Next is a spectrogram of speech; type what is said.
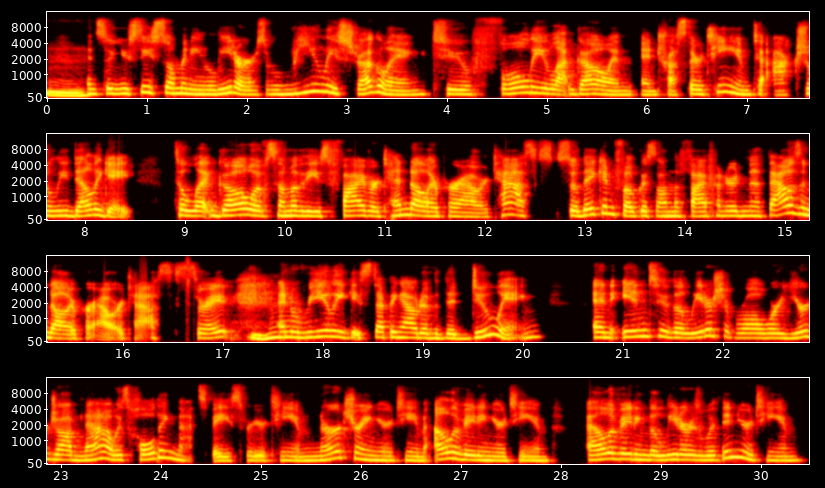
Mm. And so you see so many leaders really struggling to fully let go and, and trust their team to actually delegate to let go of some of these five or ten dollar per hour tasks so they can focus on the five hundred and a thousand dollar per hour tasks right? Mm-hmm. and really get stepping out of the doing and into the leadership role where your job now is holding that space for your team nurturing your team elevating your team elevating the leaders within your team.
